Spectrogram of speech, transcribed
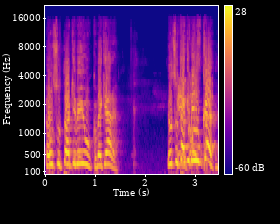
é o sotaque meio. Como é que era? O sotaque meio. Cara.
